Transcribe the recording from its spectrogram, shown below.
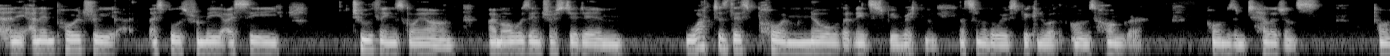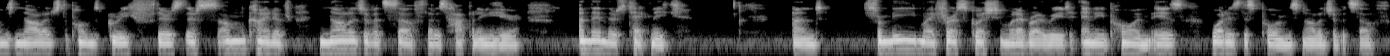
And, and in poetry, I suppose for me, I see two things going on. I'm always interested in what does this poem know that needs to be written? That's another way of speaking about the poem's hunger, poem's intelligence, poem's knowledge, the poem's grief. There's there's some kind of knowledge of itself that is happening here. And then there's technique. And for me, my first question whenever I read any poem is what is this poem's knowledge of itself?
